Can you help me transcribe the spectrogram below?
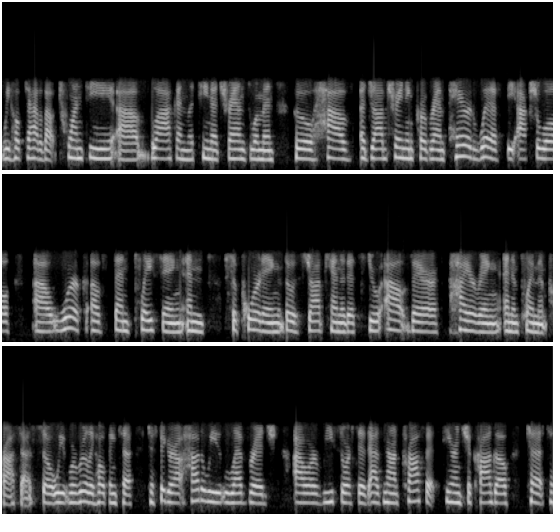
we hope to have about 20 uh, Black and Latina trans women who have a job training program paired with the actual uh, work of then placing and supporting those job candidates throughout their hiring and employment process. So we, we're really hoping to to figure out how do we leverage our resources as nonprofits here in Chicago to, to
